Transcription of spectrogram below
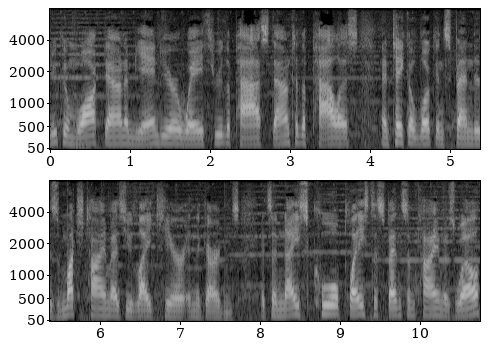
you can walk down and meander your way through the pass down to the palace and take a look and spend as much time as you like here in the gardens. It's a nice cool place to spend some time as well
